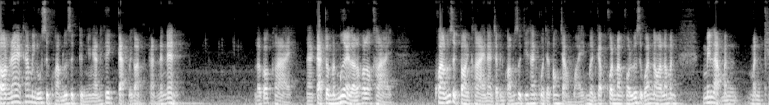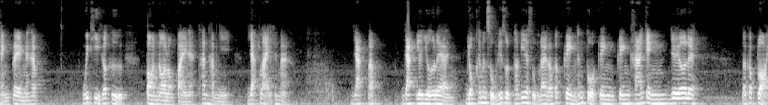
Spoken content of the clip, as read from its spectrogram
ตอนแรกถ้าไม่รู้สึกความรู้สึกถึงอย่างนั้นคือกัดไว้ก่อนกัดแน่นๆ แล้วก็คลายนะกัดจนมันเมื่อยแล้วแล้วก็เราคลาย ความรู้สึกตอนคลายนะจะเป็นความรู้สึกที่ท่านควรจะต้องจำไว้เหมือนกับคนบางคนรู้สึกว่านอนแล้วมันไม่หลับมันมันแข็งเกรงนะครับ วิธีก็คือตอนนอนลงไปเนี่ยท่านทำงี้ ยักไหล่ขึ้นมา ยักแบบยักเยอะๆเลยอะยกให้มันสูงที่สุดเท่าที่จะสูงได้แล้วก็เกรงทั้งตัวเกรงเกรงค้างเกรงเยอะๆเลย แล้วก็ปล่อย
